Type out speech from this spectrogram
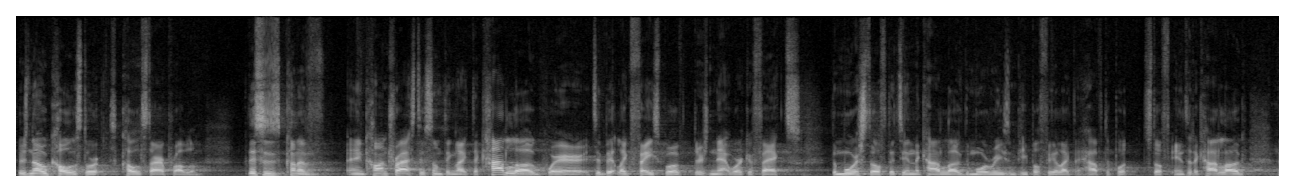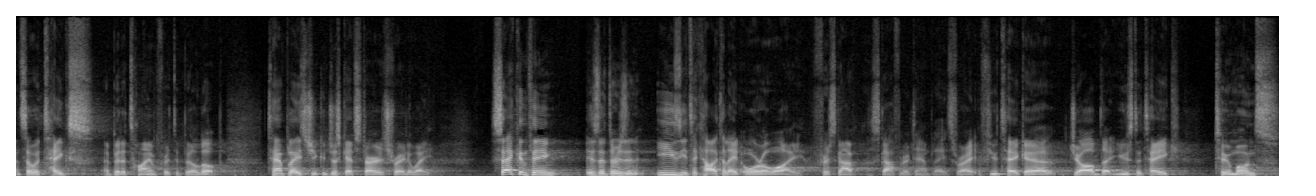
There's no cold, cold start problem. This is kind of in contrast to something like the catalog, where it's a bit like Facebook, there's network effects. The more stuff that's in the catalog, the more reason people feel like they have to put stuff into the catalog. And so it takes a bit of time for it to build up. Templates, you can just get started straight away. Second thing is that there's an easy to calculate ROI for scaffolder templates, right? If you take a job that used to take two months,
